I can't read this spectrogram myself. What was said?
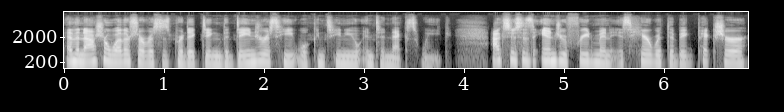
And the National Weather Service is predicting the dangerous heat will continue into next week. Axios' Andrew Freedman is here with the big picture.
